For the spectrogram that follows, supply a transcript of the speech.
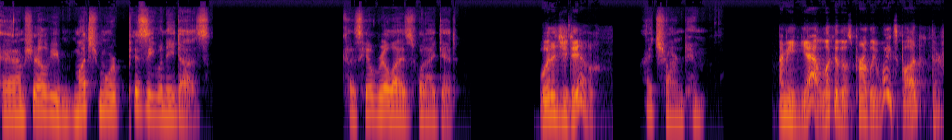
and I'm sure he'll be much more pissy when he does. Because he'll realize what I did. What did you do? I charmed him. I mean, yeah, look at those pearly whites, bud. They're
